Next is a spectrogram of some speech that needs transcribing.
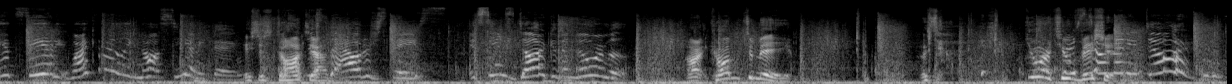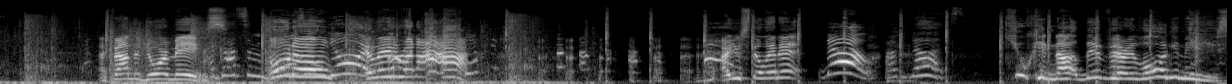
Can't see any. Why can I like not see anything? It's just dark down Just the outer space. It seems darker than normal. All right, come to me. You are too There's vicious. so many doors. I found the door maze. I got some. Oh no! yours. Elena, Oh. run! Ah! Are you still in it? No, I'm not. You cannot live very long in these.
